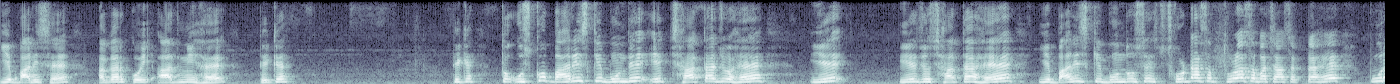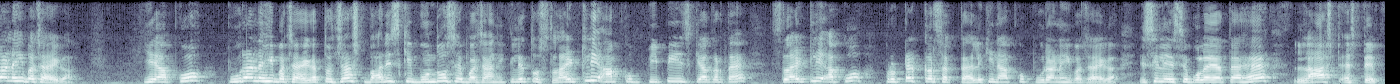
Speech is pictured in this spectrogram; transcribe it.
ये बारिश है, अगर कोई आदमी है, ठीक है ठीक है तो उसको बारिश के बूंदे, एक छाता जो है, ये ये जो छाता है, ये बारिश की बूंदों से छोटा सा, थोड़ा सा बचा सकता है, पूरा नहीं बचाएगा। ये आपको पूरा नहीं बचाएगा तो जस्ट बारिश की बूंदों से बचाने के लिए तो स्लाइटली आपको पीपीज क्या करता है? स्लाइटली आपको प्रोटेक्ट कर सकता है, लेकिन आपको पूरा नहीं बचाएगा। इसीलिए इसे बोला जाता है लास्ट स्टेप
